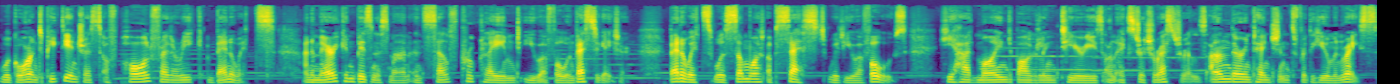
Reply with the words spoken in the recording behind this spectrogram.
would go on to pique the interest of Paul Frederick Bennewitz, an American businessman and self-proclaimed UFO investigator. Bennewitz was somewhat obsessed with UFOs. He had mind-boggling theories on extraterrestrials and their intentions for the human race.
